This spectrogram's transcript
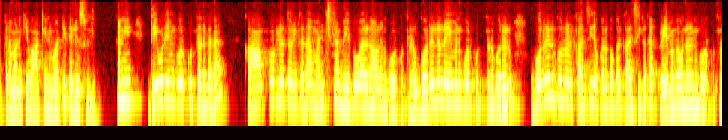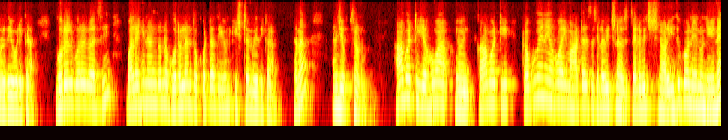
ఇక్కడ మనకి వాక్యాన్ని బట్టి తెలుస్తుంది. కానీ దేవుడు ఏం కోరుకుంటున్నాడు కదా? కాపుర్లతోని కదా మంచిగా మేపువారు కావాలని కోరుకుంటున్నాడు. గొర్రెలలో ఏమని కోరుకుంటున్నాడు గొర్రెలు? గొర్రెలు గొర్రెలు కలిసి ఒకరికొకరు కలిసి కదా ప్రేమగా ఉండాలని కోరుకుంటున్నాడు దేవుడు ఇక్కడ. గొర్రెలు గొర్రెలు కలిసి బలహీనంగా ఉన్న గొర్రెలను తొక్కట దేవునికి ఇష్టం లేదు ఇక్కడ. కదా? అని చెప్తున్నాడు. కాబట్టి యహువ కాబట్టి ప్రభువైన యహువ ఈ మాట సెలవిచ్చిన సెలవిచ్చినాడు. ఇదిగో నేను నేనే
